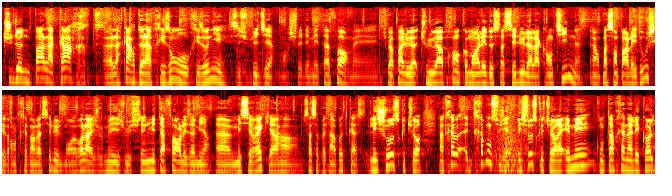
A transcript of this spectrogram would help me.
tu donnes pas la carte, euh, la carte de la prison au prisonnier, si je puis dire. Bon, je fais des métaphores, mais tu vas pas lui, tu lui apprends comment aller de sa cellule à la cantine, euh, en passant par les douches et de rentrer dans la cellule. Bon, voilà, je mets, je, je fais une métaphore, les amis. hein. Euh, mais c'est vrai qu'il y a, ça, ça peut être un podcast. Les choses que tu aurais, un très, un très bon sujet. Les choses que tu aurais aimé qu'on t'apprenne à l'école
